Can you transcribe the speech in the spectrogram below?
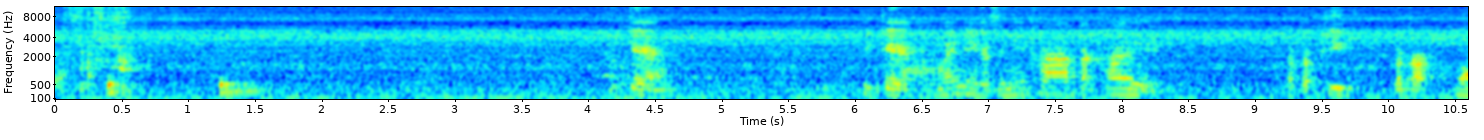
จ้ะพริกแกงพริกแกงในนี่ก็สิมีข่าตะไคร้ แล้วก็พริก แล้วก็หัว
